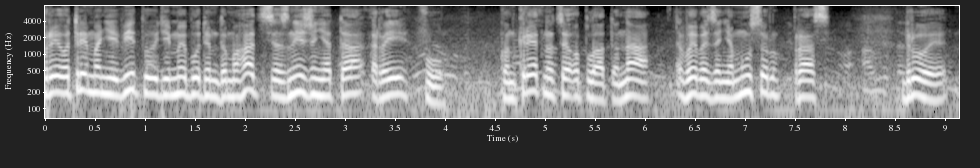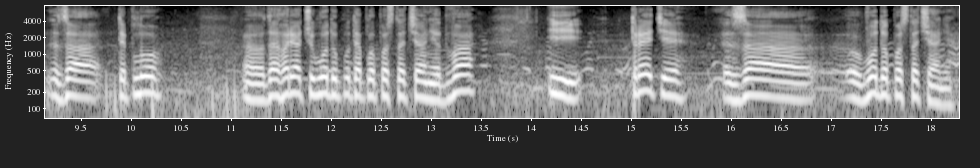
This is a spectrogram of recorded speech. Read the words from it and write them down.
При отриманні відповіді ми будемо домагатися зниження тарифу. Конкретно це оплата на вивезення мусору, раз, друге за тепло, е, за гарячу воду теплопостачання два і третє за водопостачання.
